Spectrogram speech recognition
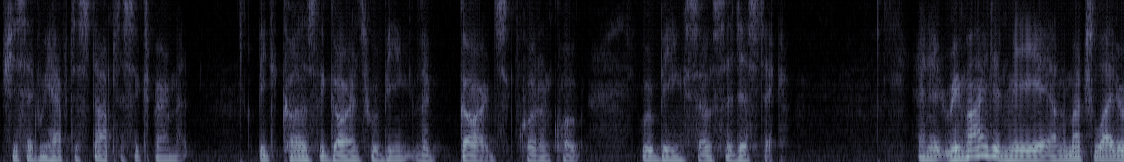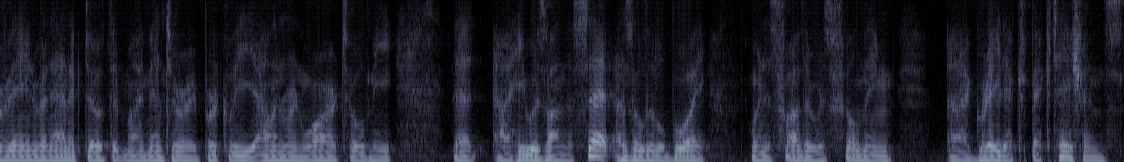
she said, we have to stop this experiment because the guards were being, the guards, quote unquote, were being so sadistic. And it reminded me, on a much lighter vein, of an anecdote that my mentor at Berkeley, Alain Renoir, told me that uh, he was on the set as a little boy when his father was filming uh, Great Expectations,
